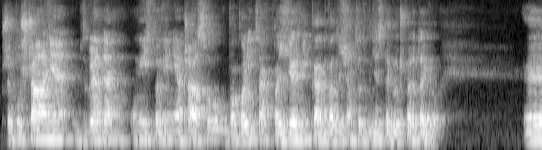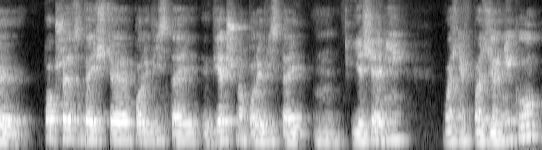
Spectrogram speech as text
przypuszczalnie względem umiejscowienia czasu w okolicach października 2024. Poprzez wejście porywistej, wieczno porywistej mm, jesieni właśnie w październiku.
